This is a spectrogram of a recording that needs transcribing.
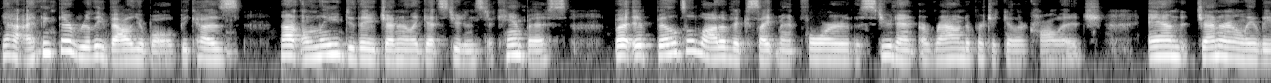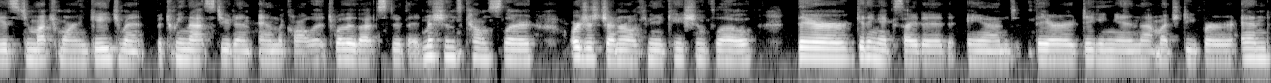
Yeah, I think they're really valuable because not only do they generally get students to campus, but it builds a lot of excitement for the student around a particular college and generally leads to much more engagement between that student and the college, whether that's through the admissions counselor or just general communication flow they're getting excited and they're digging in that much deeper and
